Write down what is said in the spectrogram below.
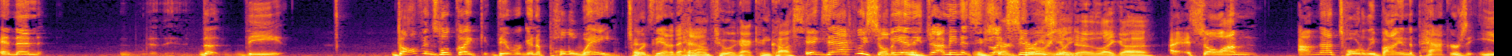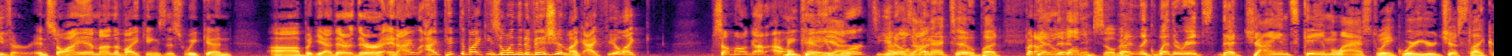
And then the, the, the Dolphins looked like they were going to pull away towards the end of the half. And then Tua got concussed. Exactly, Sylvie. And he, I mean, it's like seriously. like a. I, so I'm I'm not totally buying the Packers either, and so I am on the Vikings this weekend. Uh, but yeah, they're they're and I I picked the Vikings to win the division. Like I feel like somehow got okay. Too, yeah. It worked. You know, I was but, on that too. But but yeah, I don't love them, Sylvie. Like whether it's that Giants game last week where you're just like,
